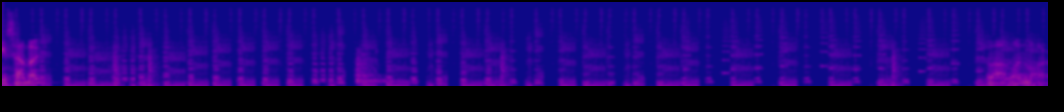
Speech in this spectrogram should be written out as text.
Thanks, Humbug. Come on, one more.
